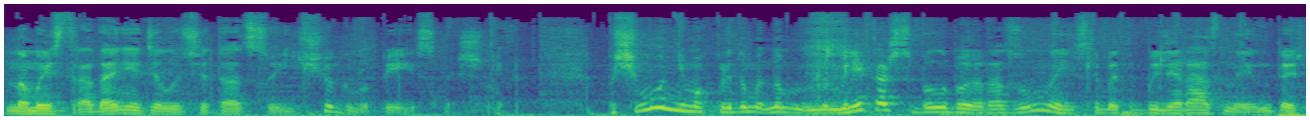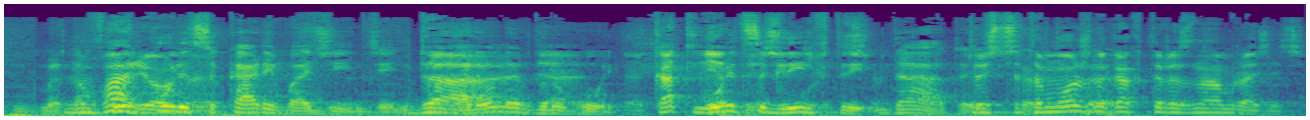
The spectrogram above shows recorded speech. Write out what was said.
Но мои страдания делают ситуацию еще глупее и смешнее. Почему он не мог придумать? Ну, мне кажется, было бы разумно, если бы это были разные. Ну, то есть, например, там, Ну, курица карри в один день, Да, вареная в да, другой. Котлеты курица гриль в три. Да, то, То есть это как-то, можно да. как-то разнообразить.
